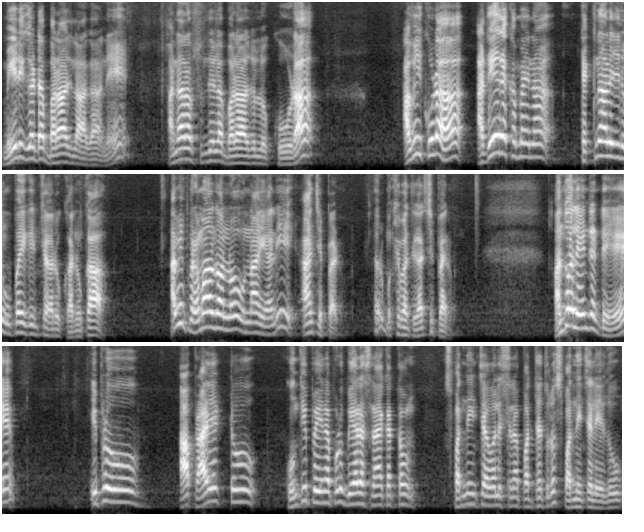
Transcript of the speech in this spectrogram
మేడిగడ్డ బరాజ్ లాగానే అన్నారం సుందిల బరాజులు కూడా అవి కూడా అదే రకమైన టెక్నాలజీని ఉపయోగించారు కనుక అవి ప్రమాదంలో ఉన్నాయి అని ఆయన చెప్పాడు. ఎవరు? ముఖ్యమంత్రి గారు చెప్పారు. అందువల్ల ఏంటంటే ఇప్పుడు ఆ ప్రాజెక్టు కుంగిపోయినప్పుడు బీఆర్ఎస్ నాయకత్వం స్పందించవలసిన పద్ధతిలో స్పందించలేదు.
